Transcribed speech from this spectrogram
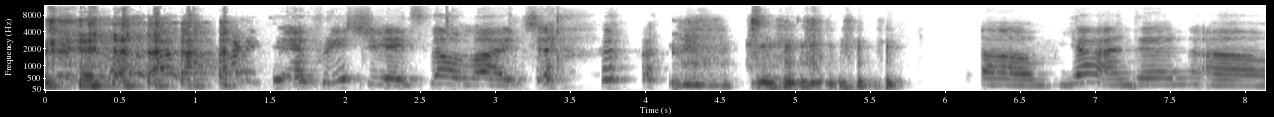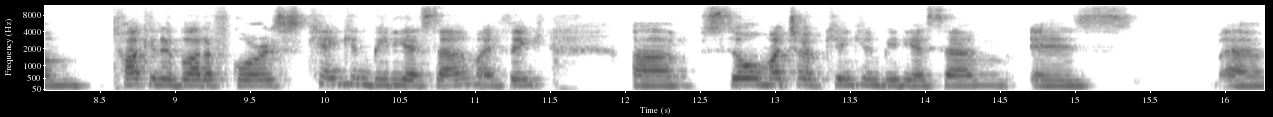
I'm starting to appreciate so much. um, yeah, and then um, talking about, of course, kink and BDSM. I think uh, so much of kink and BDSM is uh,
